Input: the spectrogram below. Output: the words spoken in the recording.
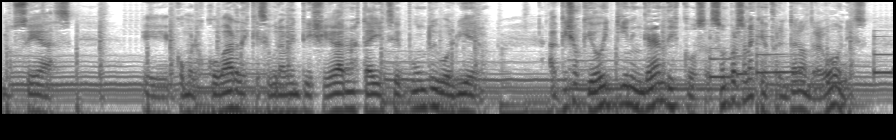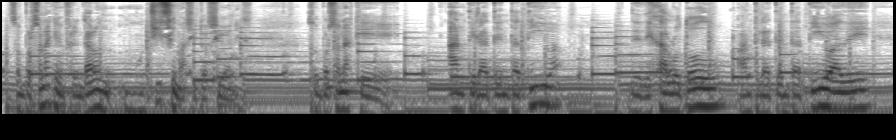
no seas eh, como los cobardes que seguramente llegaron hasta ese punto y volvieron. Aquellos que hoy tienen grandes cosas, son personas que enfrentaron dragones, son personas que enfrentaron muchísimas situaciones, son personas que ante la tentativa de dejarlo todo, ante la tentativa de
